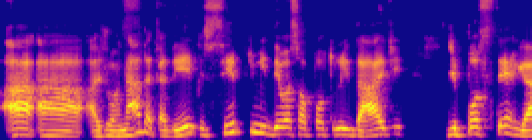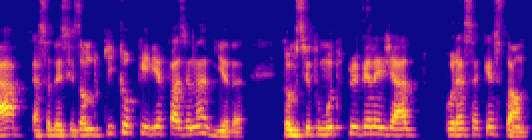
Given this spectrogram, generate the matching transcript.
a, a, a jornada acadêmica sempre me deu essa oportunidade de postergar essa decisão do que, que eu queria fazer na vida. Então, me sinto muito privilegiado por essa questão.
